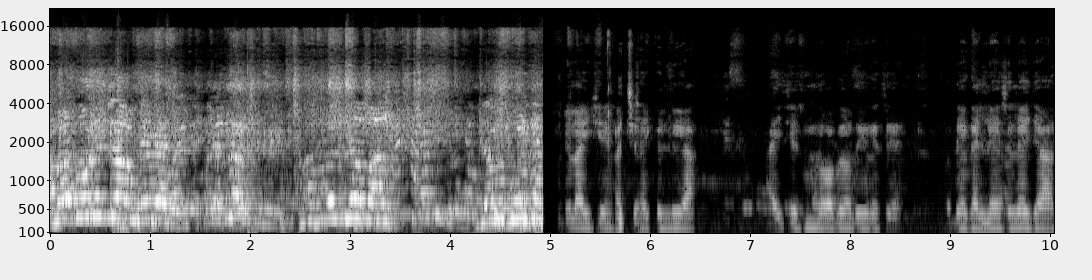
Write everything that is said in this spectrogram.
আমার বউ দিলাম আমার বউ দিলাম হোটেল আইছে আচ্ছা। সাইকেল লিয়া আইছে সুন্দরভাবে ওদিকে গেছে ওদিকে গাইলে আসলে যার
